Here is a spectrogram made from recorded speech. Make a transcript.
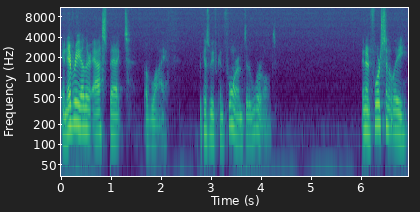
and every other aspect of life because we've conformed to the world. And unfortunately,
